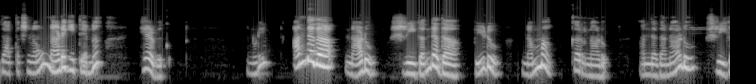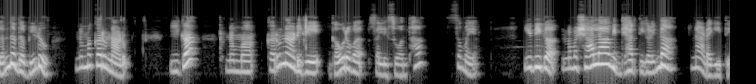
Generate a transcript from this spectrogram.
ಇದಾದ ತಕ್ಷಣ ನಾವು ನಾಡಗೀತೆಯನ್ನು ಹೇಳಬೇಕು. ನೋಡಿ, ಅಂದದ ನಾಡು, ಶ್ರೀಗಂಧದ ಬೀಡು, ನಮ್ಮ ಕರುನಾಡು. ಅಂದದ ನಾಡು, ಶ್ರೀಗಂಧದ ಬೀಡು, ನಮ್ಮ ಕರುನಾಡು. ಈಗ ನಮ್ಮ ಕರುನಾಡಿಗೆ ಗೌರವ ಸಲ್ಲಿಸುವಂತಹ ಸಮಯ. ಇದೀಗ ನಮ್ಮ ಶಾಲಾ ವಿದ್ಯಾರ್ಥಿಗಳಿಂದ ನಾಡಗೀತೆ.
